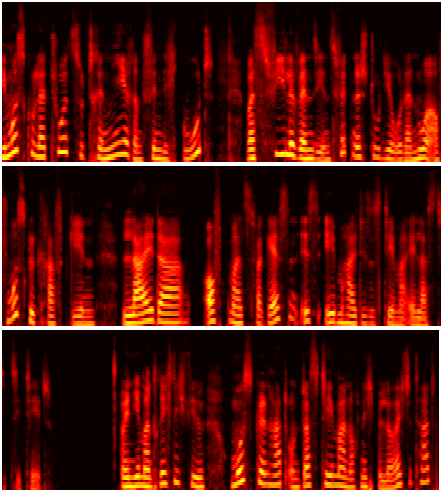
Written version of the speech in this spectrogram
Die Muskulatur zu trainieren finde ich gut. Was viele, wenn sie ins Fitnessstudio oder nur auf Muskelkraft gehen, leider oftmals vergessen, ist eben halt dieses Thema Elastizität. Wenn jemand richtig viel Muskeln hat und das Thema noch nicht beleuchtet hat,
